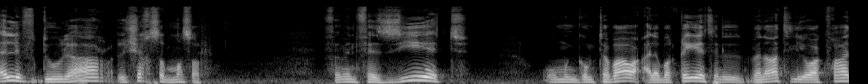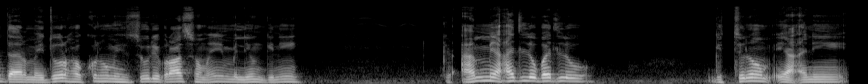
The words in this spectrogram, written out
ألف دولار لشخص بمصر. فمن فزيت ومن قمت تباوع على بقية البنات اللي واقفات داير ما يدورها وكلهم يهزوا لي براسهم أي مليون جنيه. عمي عدلوا بدلوا. قلت لهم يعني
